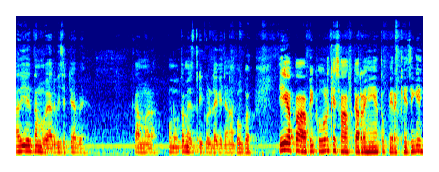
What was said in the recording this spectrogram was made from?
ਆਦੀ ਇਹ ਤਾਂ ਮੋਬਾਈਲ ਵੀ ਸਿੱਟਿਆ ਪਿਆ, ਕੰਮ ਵਾਲਾ। ਹੁਣ ਉਹ ਤਾਂ ਮਿਸਤਰੀ ਕੋਲ ਲੈ ਕੇ ਜਾਣਾ ਪਊਗਾ। ਇਹ ਆਪਾਂ ਆਪ ਹੀ ਖੋਲ ਕੇ ਸਾਫ਼ ਕਰ ਰਹੇ ਹਾਂ, ਧੁੱਪੇ ਰੱਖੇ ਸੀਗੇ।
